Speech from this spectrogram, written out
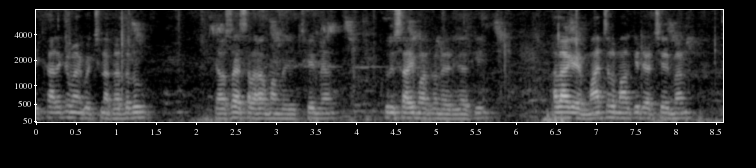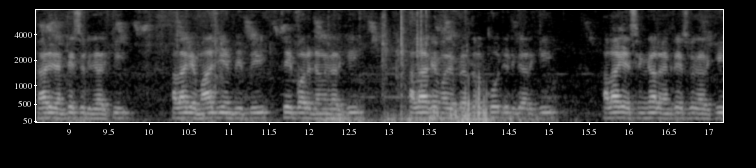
ఈ కార్యక్రమానికి వచ్చిన పెద్దలు వ్యవసాయ సలహా మండలి చైర్మన్ కురి సాయి మార్కండ రెడ్డి గారికి అలాగే మాచల మార్కెట్ యార్డ్ చైర్మన్ తాడి వెంకటేశ్వరి గారికి అలాగే మాజీ ఎంపీపీ జైపాలరెడ్డి అన్న గారికి అలాగే మరి పెద్దలు కోటిరెడ్డి గారికి అలాగే సింగాల వెంకటేశ్వర గారికి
